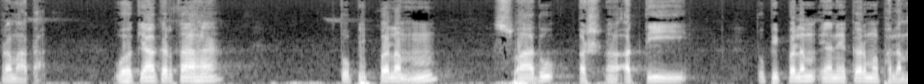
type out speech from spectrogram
प्रमाता, वह क्या करता है? तो पिप्पलम स्वादु अति तो पिप्पलम यानी कर्म फलम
